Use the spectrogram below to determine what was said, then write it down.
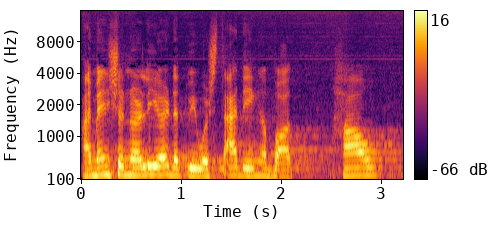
I mentioned earlier that we were studying about how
